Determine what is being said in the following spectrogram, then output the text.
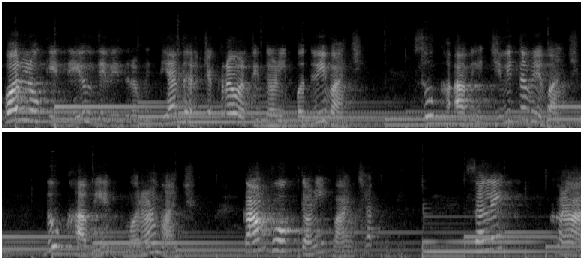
પરલોકે દેવ, દેવેન્દ્ર, વિદ્યાધર, ચક્રવર્તી, ધણી, પદવી વાંચી. સુખ આવે, જીવિતવ્ય વાંચ્યું. દુઃખ આવે, મરણ વાંચ્યું. કામ ભોગ તણી વાંછા કરી. સલેખ ઘણા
